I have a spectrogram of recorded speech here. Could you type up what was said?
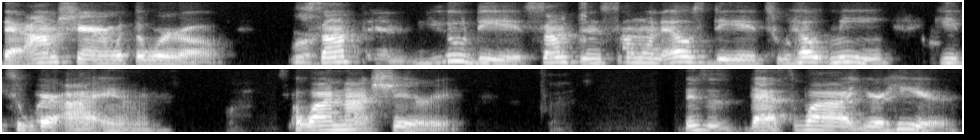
that I'm sharing with the world. Right. Something you did, something someone else did to help me get to where I am. So why not share it? This is that's why you're here.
